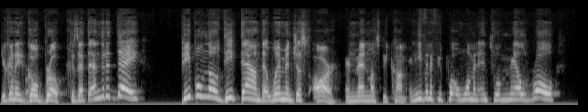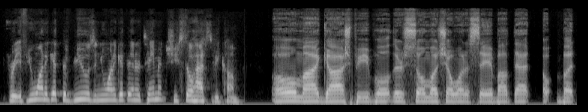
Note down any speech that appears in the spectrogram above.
You're gonna go broke. Because at the end of the day, people know deep down that women just are and men must become. And even if you put a woman into a male role, for if you want to get the views and you want to get the entertainment, she still has to become. Oh my gosh, people! There's so much I want to say about that, oh, but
